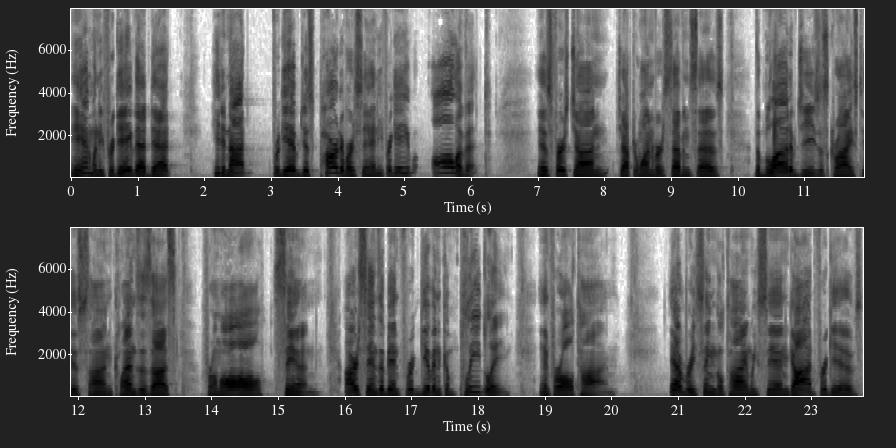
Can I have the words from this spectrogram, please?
And when he forgave that debt, he did not forgive just part of our sin, he forgave all of it. As 1 John chapter 1 verse 7 says, the blood of Jesus Christ his son cleanses us from all sin. Our sins have been forgiven completely and for all time. Every single time we sin, God forgives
